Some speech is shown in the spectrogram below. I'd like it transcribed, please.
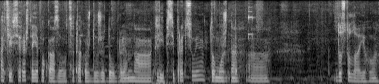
А ці всі решта я показував. Це також дуже добре. На кліпсі працює, то можна а, до стола його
